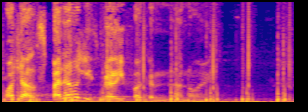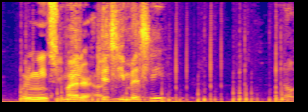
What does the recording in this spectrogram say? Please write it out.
Watch out, Spider Huggy is very fucking annoying. What do you mean, You mean spider hug? Kissy Missy? No,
